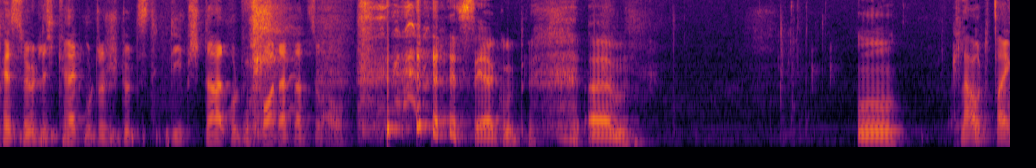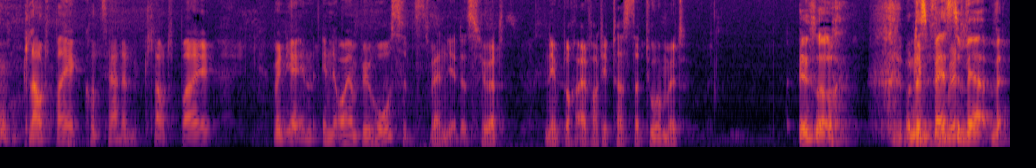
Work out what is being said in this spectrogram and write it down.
Persönlichkeit unterstützt Diebstahl und fordert dazu auf. Sehr gut. Ähm, Klaut bei, klaut bei Konzernen, klaut bei. Wenn ihr in, in eurem Büro sitzt, wenn ihr das hört, nehmt doch einfach die Tastatur mit. ist so. Und das sie Beste wäre,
